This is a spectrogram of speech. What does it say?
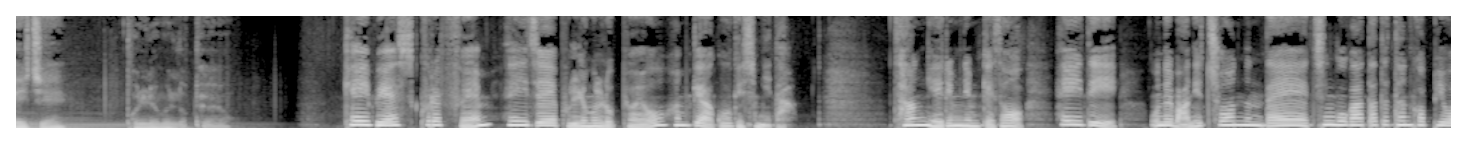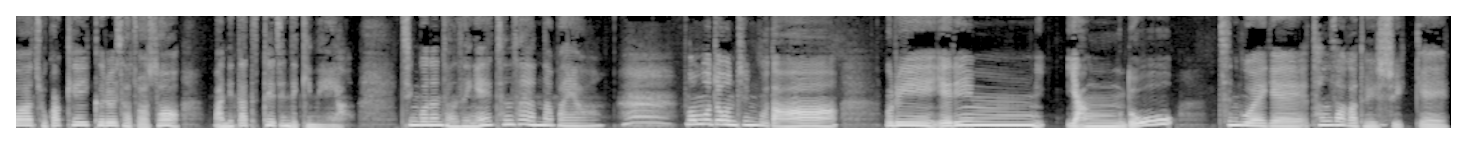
헤이즈의 볼륨을 높여요. KBS Cool FM 헤이즈의 볼륨을 높여요. 함께하고 계십니다. 장예림님께서 헤이디, 오늘 많이 추웠는데 친구가 따뜻한 커피와 조각 케이크를 사줘서 많이 따뜻해진 느낌이에요. 친구는 전생에 천사였나 봐요. 너무 좋은 친구다. 우리 예림 양도 친구에게 천사가 될 수 있게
